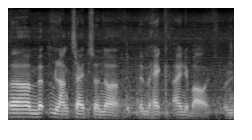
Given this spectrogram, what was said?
äh, mit einem Langzeitzünder im Heck eingebaut. Und äh,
